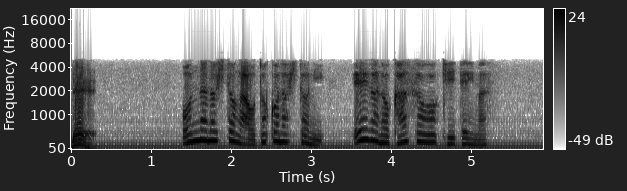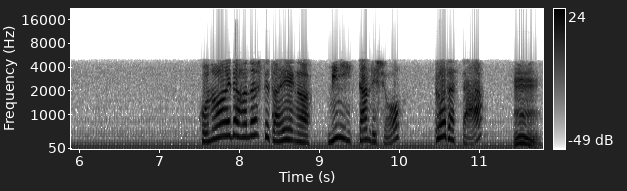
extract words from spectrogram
例。女の人が男の人に映画の感想を聞いていますこの間話してた映画見に行ったんでしょ？どうだった？うん。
